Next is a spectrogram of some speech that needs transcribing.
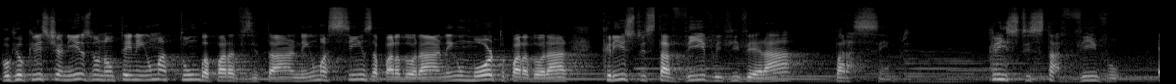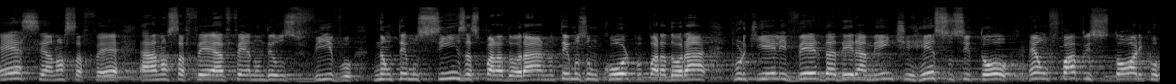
porque o cristianismo não tem nenhuma tumba para visitar, nenhuma cinza para adorar, nenhum morto para adorar. Cristo está vivo e viverá para sempre. Cristo está vivo. Essa é a nossa fé. A nossa fé é a fé num Deus vivo. Não temos cinzas para adorar, não temos um corpo para adorar, porque Ele verdadeiramente ressuscitou. É um fato histórico.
